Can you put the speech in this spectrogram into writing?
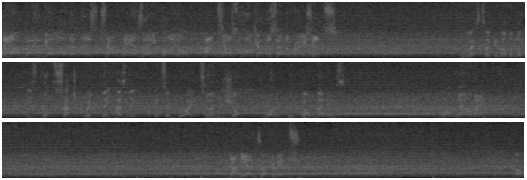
The opening goal in this Champions League final. And just look at the celebrations. Well, let's take another look. He's got such quick feet, hasn't he? It's a great turning shot. What a good goal that is. 1-0 then. Damjan Djokovic. Over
